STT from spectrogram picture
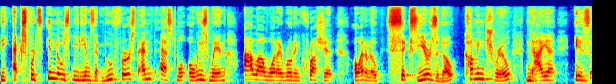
The experts in those mediums that move first and best will always win, a la what I wrote in Crush It, oh, I don't know, six years ago, coming true. Nia is,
